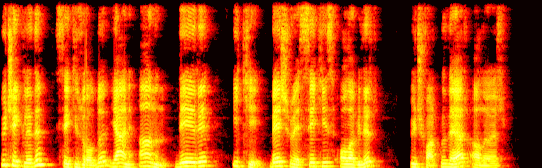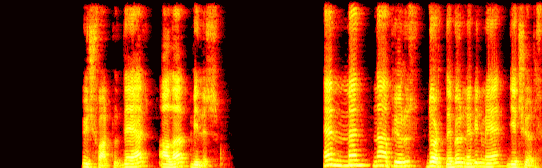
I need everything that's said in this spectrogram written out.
3 ekledim 8 oldu. Yani A'nın değeri 2, 5 ve 8 olabilir. 3 farklı değer alır. 3 farklı değer alabilir. Hemen ne yapıyoruz? 4 ile bölünebilmeye geçiyoruz.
